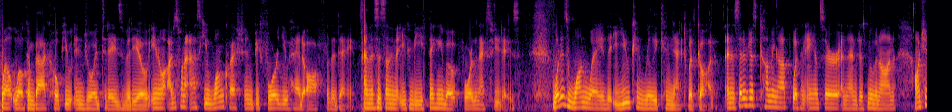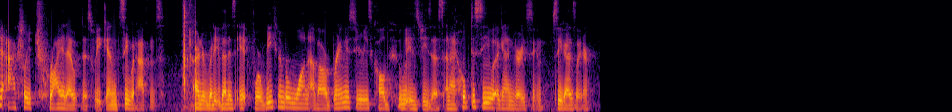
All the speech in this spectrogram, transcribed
Well, welcome back. Hope you enjoyed today's video. You know, I just want to ask you one question before you head off for the day. And this is something that you can be thinking about for the next few days. What is one way that you can really connect with God? And instead of just coming up with an answer and then just moving on, I want you to actually try it out this week and see what happens. All right, everybody, that is it for week number one of our brand new series called Who is Jesus? And I hope to see you again very soon. See you guys later.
